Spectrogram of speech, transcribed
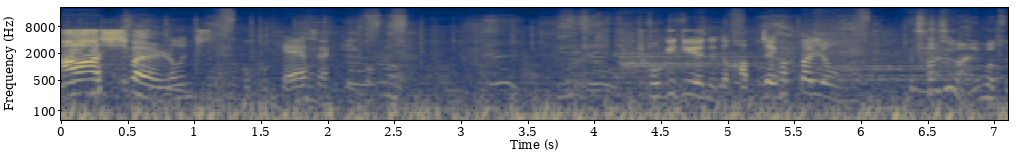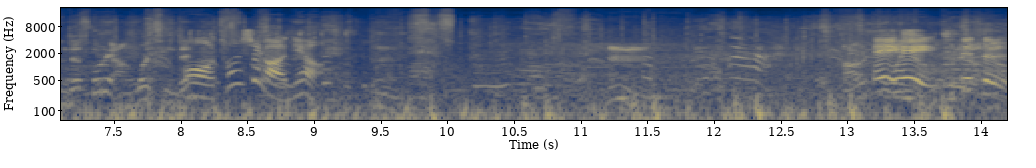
아, 씨발, 런치 쓰는 거 보, 개새끼, 이거. 저기 뒤에 있는데 갑자기 확 달려오는 그 천식 아닌 것 같은데 소리 안 걸친데? 어, 천시가 아니야. 응. 응. 가을 헤이, 헤이, 안. 나.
